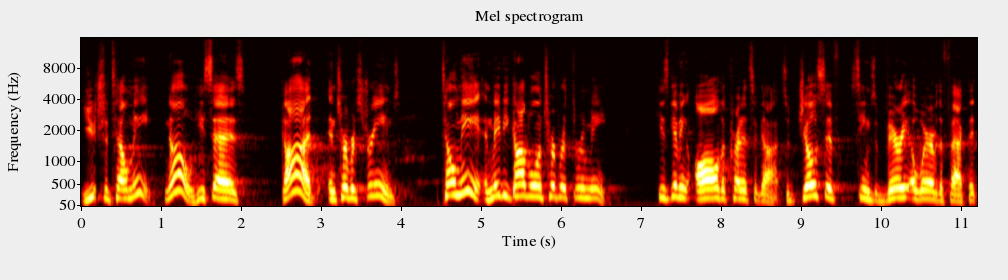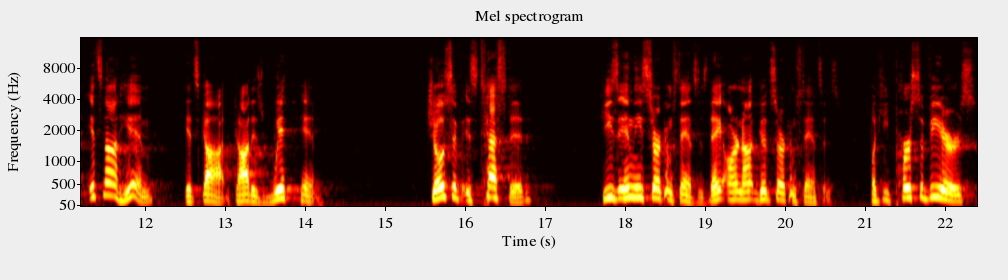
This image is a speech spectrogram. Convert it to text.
You should tell me. No, he says, God interprets dreams. Tell me, and maybe God will interpret through me. He's giving all the credit to God. So Joseph seems very aware of the fact that it's not him, it's God. God is with him. Joseph is tested. He's in these circumstances. They are not good circumstances. But he perseveres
